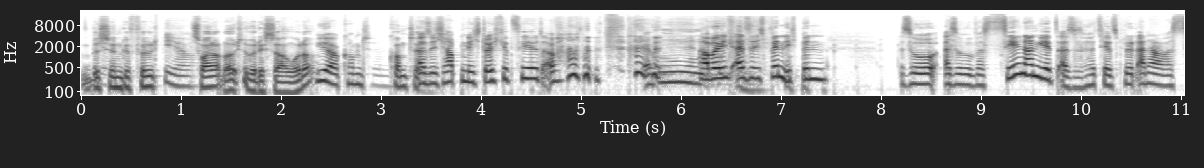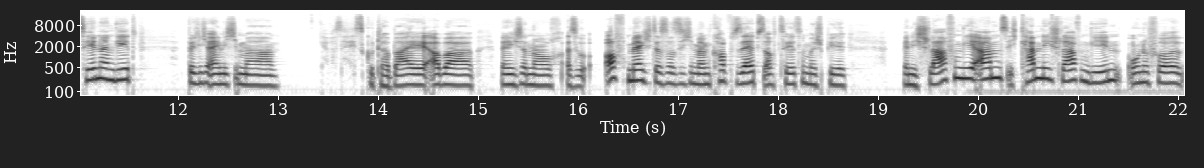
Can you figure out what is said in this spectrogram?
ein bisschen Ja. gefüllt. Ja. 200 Leute, würde ich sagen, oder? Ja, kommt hin. Kommt hin. Also ich habe nicht durchgezählt, aber aber ich, also ich bin, ich bin so, also was Zählen angeht, also es hört sich jetzt blöd an, aber was Zählen angeht, bin ich eigentlich immer, ja, was heißt gut dabei, aber wenn ich dann auch, also oft merke ich das, dass ich in meinem Kopf selbst auch zähle, zum Beispiel, wenn ich schlafen gehe abends, ich kann nicht schlafen gehen, ohne vor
